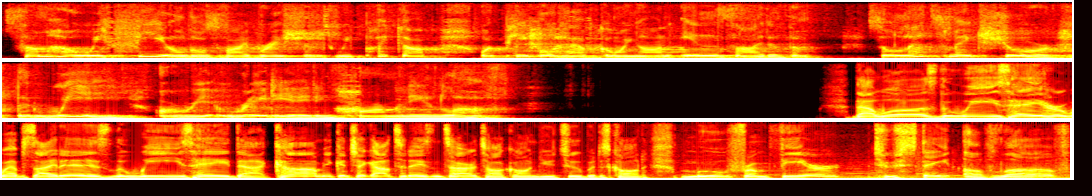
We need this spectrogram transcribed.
Somehow we feel those vibrations. We pick up what people have going on inside of them. So let's make sure that we are re- radiating harmony and love. That was Louise Hay. Her website is louisehay.com. You can check out today's entire talk on YouTube. It is called Move from Fear to State of Love,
